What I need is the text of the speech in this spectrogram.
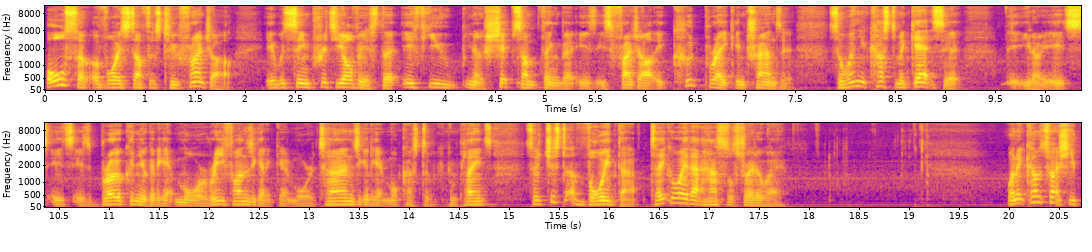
Also, avoid stuff that's too fragile. It would seem pretty obvious that if you, you know, ship something that is, is fragile, it could break in transit. So when your customer gets it, you know it's it's it's broken you're going to get more refunds you're going to get more returns you're going to get more customer complaints. So just avoid that. Take away that hassle straight away. When it comes to actually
